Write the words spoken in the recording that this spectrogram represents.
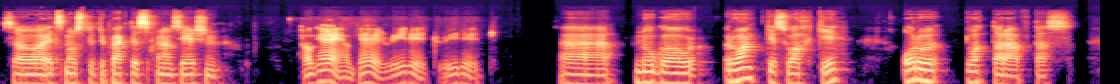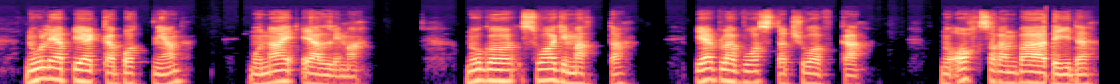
So it's mostly to practice pronunciation. Okay, okay, read it, read it. Uh, Nugo ruankisuahki oru tuottaravtas. Nulia piekka botnian munai eallima. Nugo suagimatta pievla vuosta chuovka. Nu ohtsalan vaadiide.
